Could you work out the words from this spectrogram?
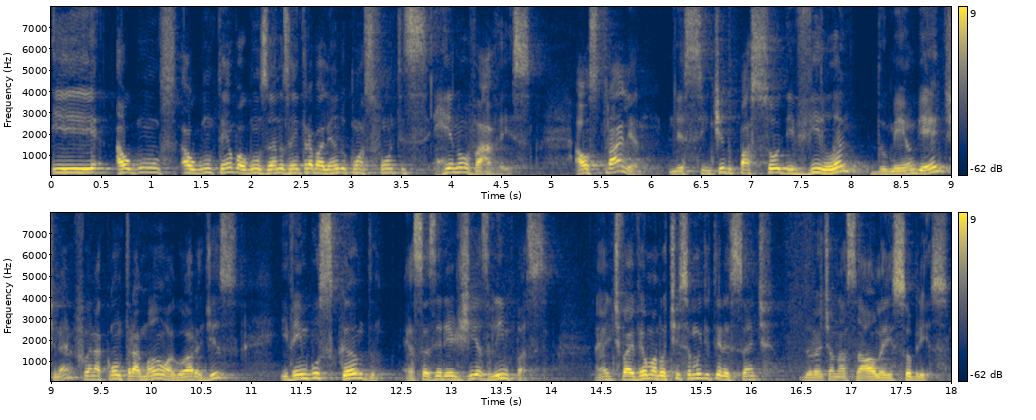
e alguns, algum tempo, alguns anos vem trabalhando com as fontes renováveis. A Austrália, nesse sentido, passou de vilã do meio ambiente, né? foi na contramão agora disso, e vem buscando essas energias limpas. Né? A gente vai ver uma notícia muito interessante durante a nossa aula aí sobre isso.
